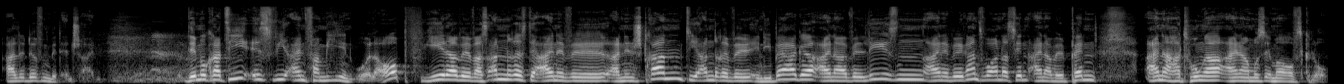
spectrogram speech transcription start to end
alle dürfen mitentscheiden. Demokratie ist wie ein Familienurlaub. Jeder will was anderes. Der eine will an den Strand, die andere will in die Berge, einer will lesen, einer will ganz woanders hin, einer will pennen, einer hat Hunger, einer muss immer aufs Klo.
